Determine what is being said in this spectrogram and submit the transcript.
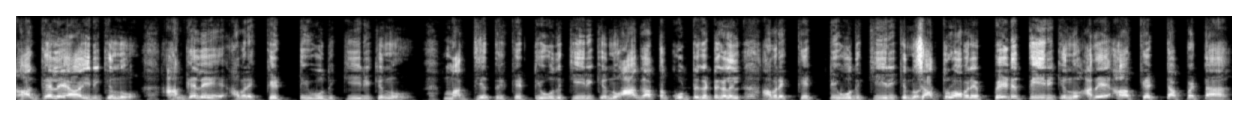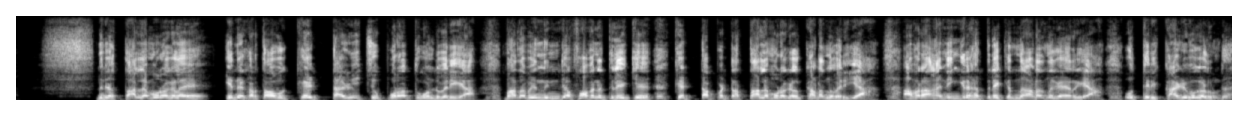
അകലെയായിരിക്കുന്നു. അകലെ അവരെ കെട്ടി ഒതുക്കിയിരിക്കുന്നു. മധ്യത്തിൽ കെട്ടി ഒതുക്കിയിരിക്കുന്നു. ആകാത്ത കൂട്ടുകെട്ടുകളിൽ അവരെ കെട്ടി ഒതുക്കിയിരിക്കുന്നു. ശത്രു അവരെ പെടുത്തിയിരിക്കുന്നു. അതേ ആ കെട്ടപ്പെട്ട നിന്റെ തലമുറകളെ എന്റെ കർത്താവ് കെട്ടഴിച്ച് പുറത്തു കൊണ്ടുവരിക. മാതാവ് നിന്റെ ഭവനത്തിലേക്ക് കെട്ടപ്പെട്ട തലമുറകൾ കടന്നു വരിക. അവർ അനുഗ്രഹത്തിലേക്ക് നടന്നു കയറുക. ഒത്തിരി കഴിവുകളുണ്ട്.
